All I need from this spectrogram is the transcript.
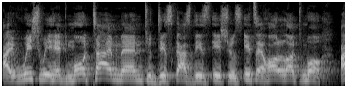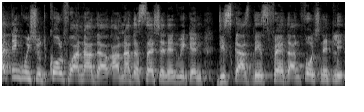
I wish we had more time, man, to discuss these issues. It's a whole lot more. I think we should call for another another session and we can discuss this further. Unfortunately,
